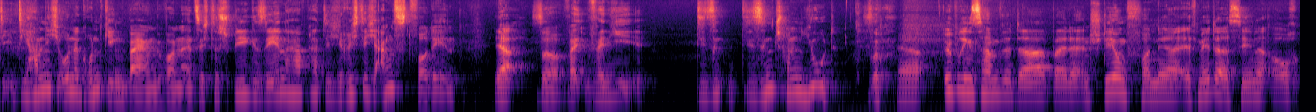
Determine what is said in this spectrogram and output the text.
die, die haben nicht ohne Grund gegen Bayern gewonnen. Als ich das Spiel gesehen habe, hatte ich richtig Angst vor denen. Ja, So, weil, weil die, die, sind, die sind schon gut. So. Ja, übrigens haben wir da bei der Entstehung von der Elfmeterszene auch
